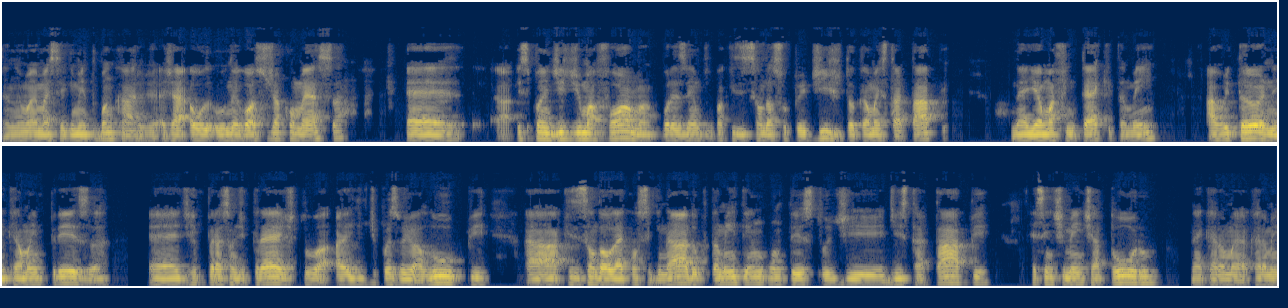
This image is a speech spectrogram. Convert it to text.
não é mais segmento bancário. Já o, o negócio já começa é, a expandir de uma forma, por exemplo, com a aquisição da Super Digital, que é uma startup, né, e é uma fintech também, a Return, que é uma empresa é, de recuperação de crédito, aí depois veio a Loop, a aquisição da Olé Consignado, que também tem um contexto de, de startup, recentemente a Toro, né, que era, uma, que era uma,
